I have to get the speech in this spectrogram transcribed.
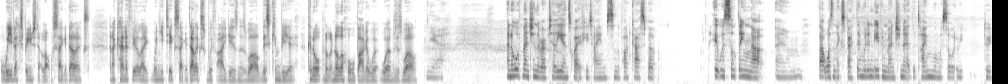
but we've experienced it a lot with psychedelics, and I kind of feel like when you take psychedelics with eye gazing as well, this can be a, can open up another whole bag of wor- worms as well. Yeah. I know we've mentioned the reptilians quite a few times in the podcast, but it was something that um, that wasn't expecting. We didn't even mention it at the time when we saw it we, to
